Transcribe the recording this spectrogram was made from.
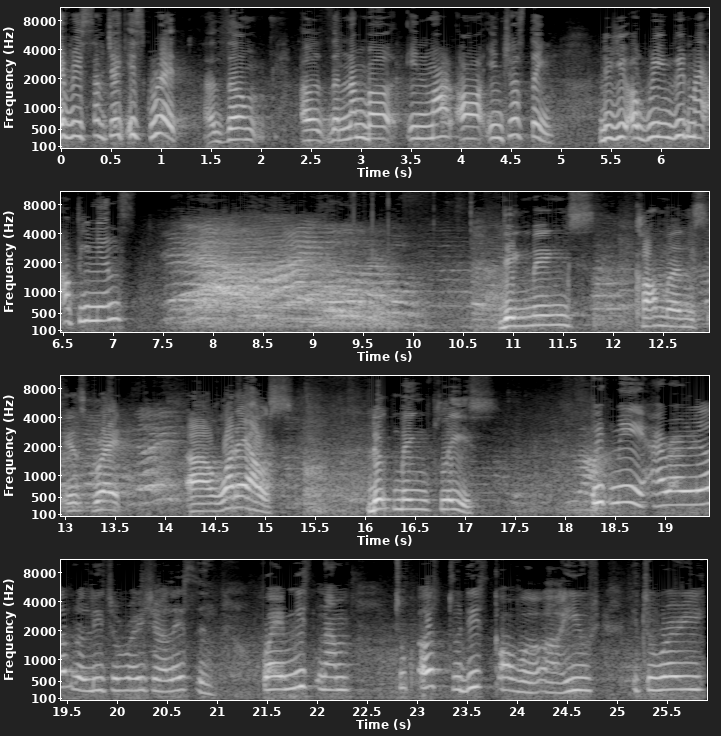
Every subject is great. Uh, The, uh, the number in math are interesting. Do you agree with my opinions? Ding Ming's comments is great. Uh, what else? Đức Minh, please. With me, I really love the literature lesson where Miss Nam took us to discover a huge literary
